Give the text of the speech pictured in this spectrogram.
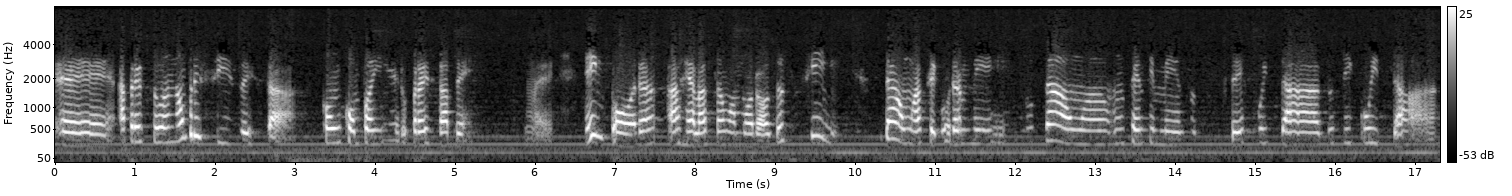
é, a pessoa não precisa estar com um companheiro para estar bem. Né? Embora a relação amorosa, sim, dá um asseguramento, dá uma, um sentimento de ser cuidado, de cuidar,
